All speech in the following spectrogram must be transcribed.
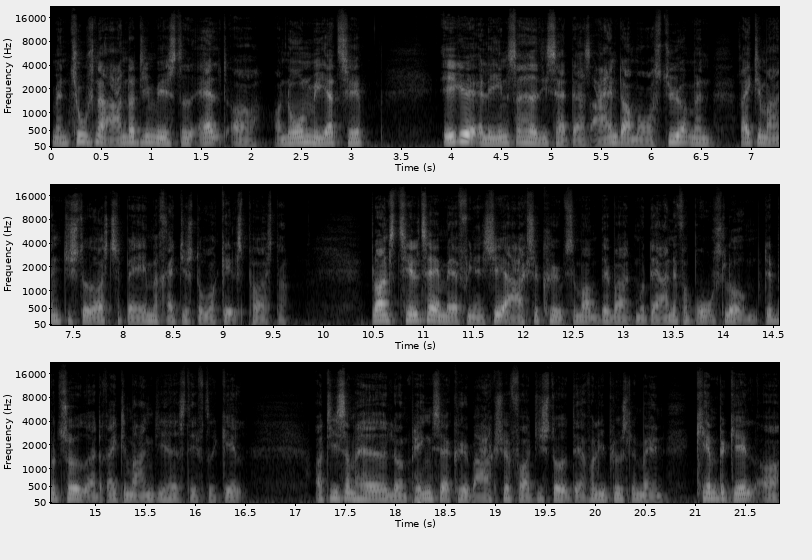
Men tusinder af andre, de mistede alt og, og nogen mere til. Ikke alene så havde de sat deres ejendom over styr, men rigtig mange de stod også tilbage med rigtig store gældsposter. Blonds tiltag med at finansiere aktiekøb, som om det var et moderne forbrugslån, det betød, at rigtig mange de havde stiftet gæld. Og de, som havde lånt penge til at købe aktier for, de stod derfor lige pludselig med en kæmpe gæld og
